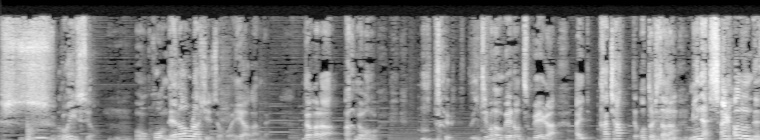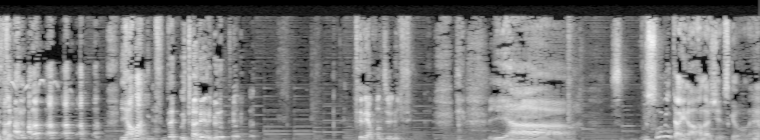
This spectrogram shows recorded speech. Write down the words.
すごいっすよ。うんこう狙うらしいですよ、これエアガンで。だから、あの、一番上の机が開いて、カチャって落としたら、みんなしゃがむんですよ。やばいっつって。撃たれるって。テレアポ中に。いやー、嘘みたいな話ですけどね。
